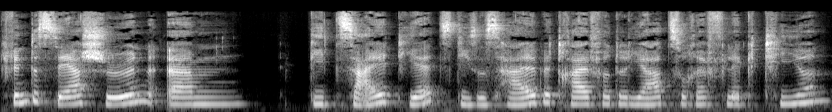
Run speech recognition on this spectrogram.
Ich finde es sehr schön, ähm, die Zeit jetzt, dieses halbe, dreiviertel Jahr zu reflektieren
